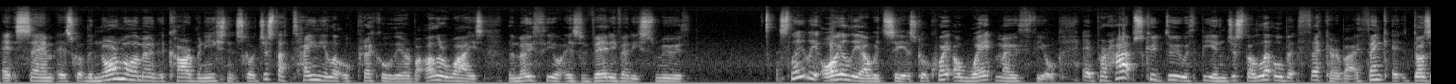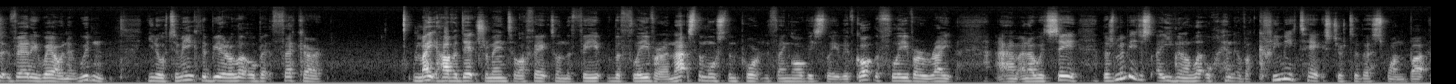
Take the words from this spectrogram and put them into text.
It's um, it's got the normal amount of carbonation. It's got just a tiny little prickle there, but otherwise the mouthfeel is very very smooth. slightly oily I would say it's got quite a wet mouth feel it perhaps could do with being just a little bit thicker but I think it does it very well and it wouldn't you know to make the beer a little bit thicker might have a detrimental effect on the the flavour, and that's the most important thing. Obviously, they've got the flavour right, um, and I would say there's maybe just even a little hint of a creamy texture to this one, but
